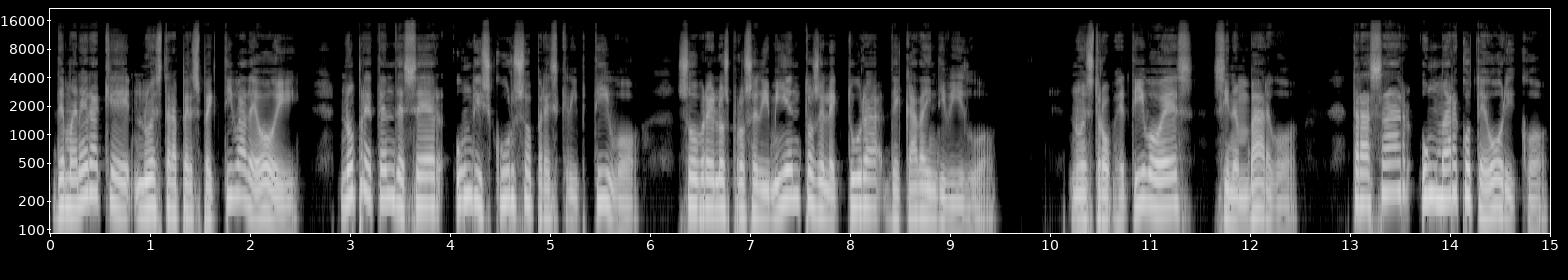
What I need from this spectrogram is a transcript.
de manera que nuestra perspectiva de hoy no pretende ser un discurso prescriptivo sobre los procedimientos de lectura de cada individuo. Nuestro objetivo es, sin embargo, trazar un marco teórico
